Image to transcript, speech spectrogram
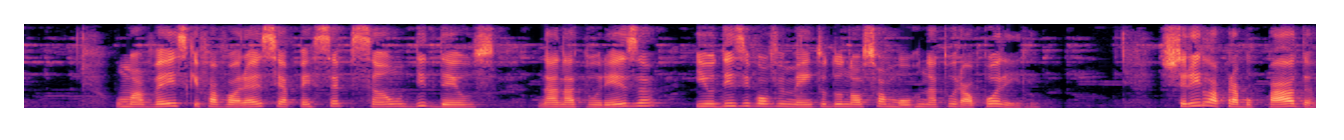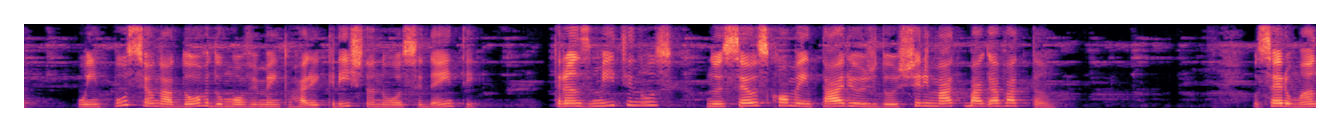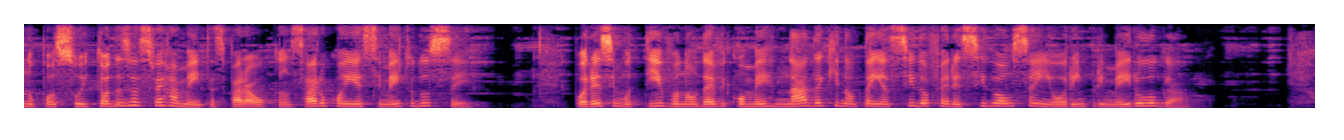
uma vez que favorece a percepção de Deus na natureza e o desenvolvimento do nosso amor natural por ele. Srila Prabhupada, o impulsionador do movimento Hare Krishna no Ocidente, transmite-nos nos seus comentários do Srimad Bhagavatam o ser humano possui todas as ferramentas para alcançar o conhecimento do ser. Por esse motivo, não deve comer nada que não tenha sido oferecido ao Senhor em primeiro lugar.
